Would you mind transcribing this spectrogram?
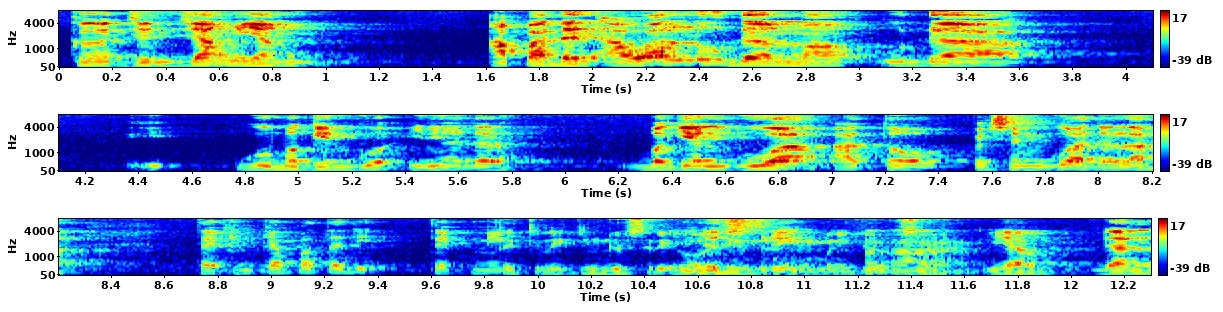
ke jenjang yang apa dari awal lu udah mau udah gue bagian gue ini adalah bagian gua atau passion gua adalah teknik apa tadi teknik teknik industri oh, industri Ah, jurusan. ya dan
